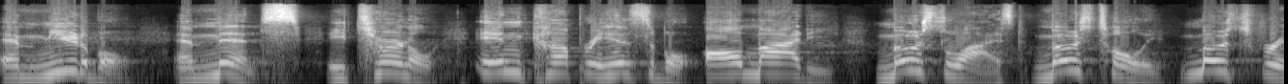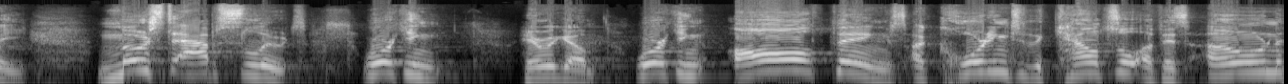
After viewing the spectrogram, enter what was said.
immutable, immense, eternal, incomprehensible, almighty, most wise, most holy, most free, most absolute, working, here we go, working all things according to the counsel of his own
